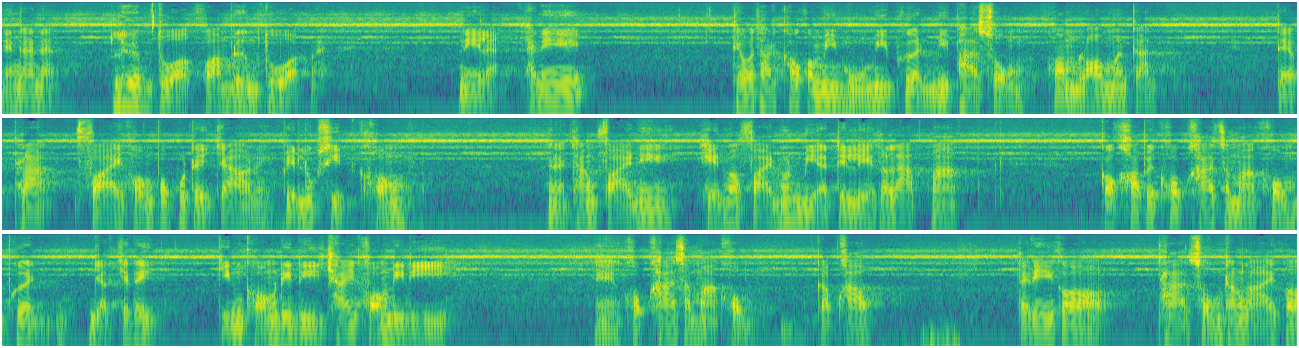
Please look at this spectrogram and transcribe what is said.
อย่างนั้นอะลืมตัวความลืมตัวนี่แหละทีนี้เทวทัตเขาก็มีหมู่มีเพื่อนมีพระสงฆ์ห้อมล้อมเหมือนกัน แต่พระฝ่ายของพระพุทธเจ้าเนี่ยเป็นลูกศิษย์ของทางฝ่ายนี้เห็นว่าฝ่ายนู้นมีอติเลกลาบมาก ก็เข้าไปคบค้าสมาคมเพื่ออยากจะได้ กินของดีๆ ใช้ของดีๆคบค้าสมาคมกับเขา แต่นี้ก็พระสงฆ์ทั้งหลายก็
